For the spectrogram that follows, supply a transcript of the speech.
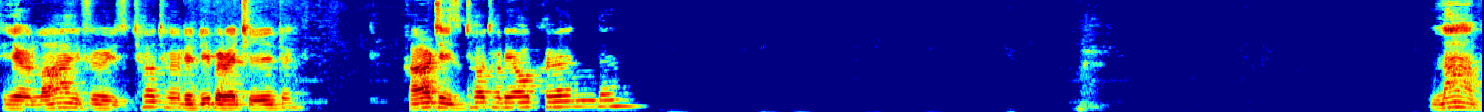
Feel life is totally liberated Heart is totally opened. Love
